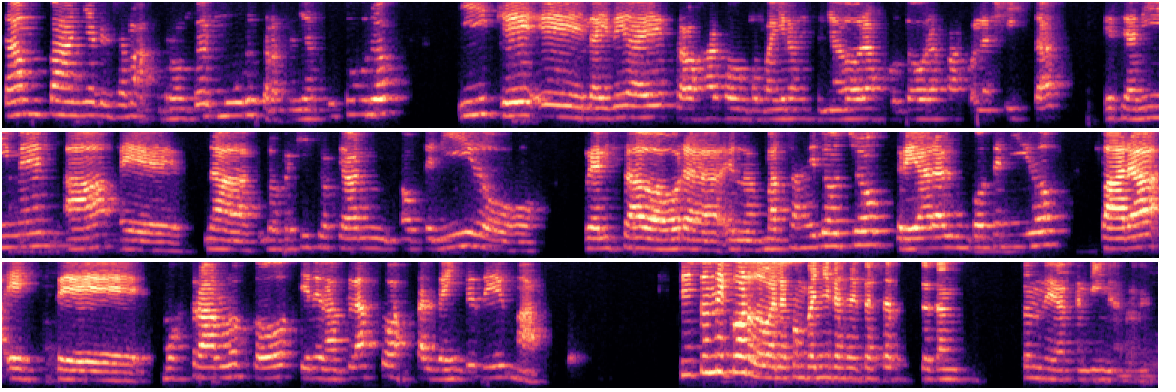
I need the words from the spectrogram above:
campaña que se llama Romper Muros para Soñar Futuro, y que eh, la idea es trabajar con compañeras diseñadoras, fotógrafas, collagistas, que se animen a, eh, los registros que han obtenido o realizado ahora en las marchas del 8, crear algún contenido para este, mostrarlos todos, tienen a plazo hasta el 20 de marzo. Sí, son de Córdoba las compañeras de taller flotante. Son de Argentina también.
